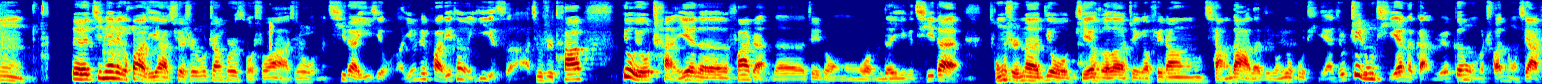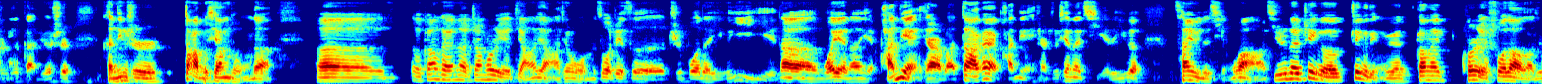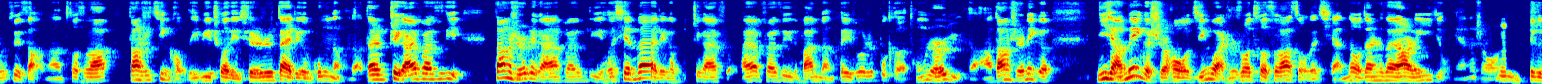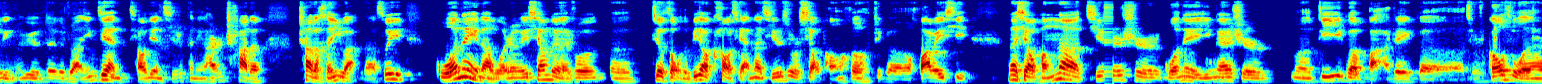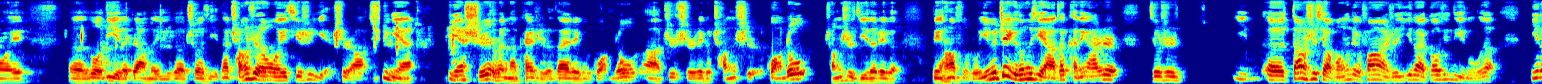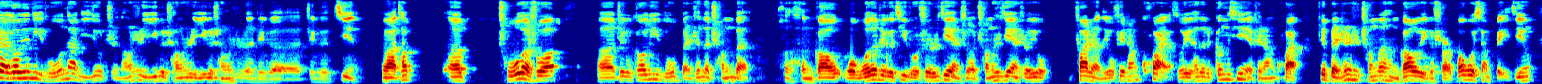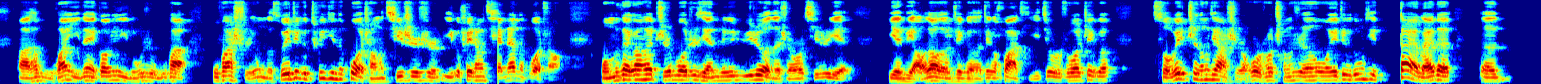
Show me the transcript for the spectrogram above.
嗯，呃，今天这个话题啊，确实如张坤所说啊，就是我们期待已久了，因为这个话题很有意思啊，就是它又有产业的发展的这种我们的一个期待，同时呢又结合了这个非常强大的这种用户体验，就这种体验的感觉跟我们传统驾驶的感觉是肯定是大不相同的。呃呃，刚才呢张坤也讲了讲，就是我们做这次直播的一个意义，那我也呢也盘点一下吧，大概盘点一下，就现在企业的一个。参与的情况啊，其实在这个这个领域，刚才坤儿也说到了，就是最早呢，特斯拉当时进口的一批车里确实是带这个功能的，但是这个 FSD 当时这个 FSD 和现在这个这个 F FSD 的版本可以说是不可同日而语的啊。当时那个你想那个时候，尽管是说特斯拉走在前头，但是在二零一九年的时候，这个领域这个软硬件条件其实肯定还是差的差的很远的。所以国内呢，我认为相对来说，呃，就走的比较靠前的，其实就是小鹏和这个华为系。那小鹏呢，其实是国内应该是呃第一个把这个就是高速 NOA 呃落地的这样的一个车企。那城市 NOA 其实也是啊，去年去年十月份呢开始在这个广州啊支持这个城市广州城市级的这个领航辅助，因为这个东西啊，它肯定还是就是依呃当时小鹏这个方案是依赖高精地图的，依赖高精地图，那你就只能是一个城市一个城市的这个这个进，对吧？它呃除了说呃这个高精地图本身的成本。很很高，我国的这个基础设施建设、城市建设又发展的又非常快，所以它的更新也非常快，这本身是成本很高的一个事儿。包括像北京啊，它五环以内高精地图是无法无法使用的，所以这个推进的过程其实是一个非常前瞻的过程。我们在刚才直播之前这个预热的时候，其实也也聊到了这个这个话题，就是说这个所谓智能驾驶或者说城市 NOA 这个东西带来的呃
